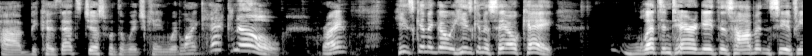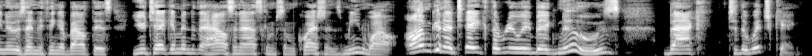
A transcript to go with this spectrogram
uh, because that's just what the Witch King would like. Heck no, right? He's gonna go. He's gonna say, "Okay, let's interrogate this hobbit and see if he knows anything about this. You take him into the house and ask him some questions. Meanwhile, I'm going to take the really big news back to the Witch King.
